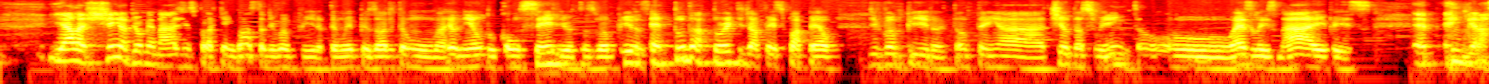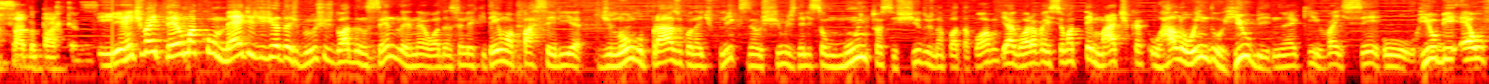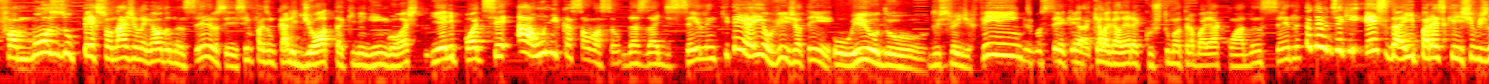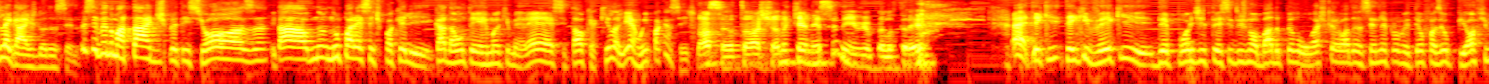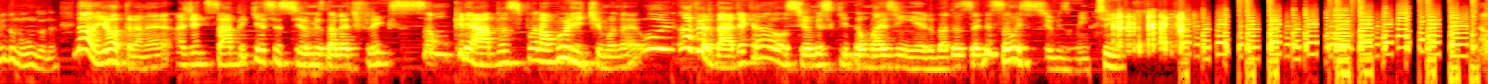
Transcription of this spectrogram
E ela é cheia de homenagens para quem gosta de vampiro. Tem um episódio, tem uma reunião do conselho dos vampiros. É tudo ator que já fez papel de vampiro. Então tem a Tilda Swinton, o Wesley Snipes, é, é engraçado pacas. E a gente vai ter uma comédia de Dia das Bruxas do Adam Sandler, né? O Adam Sandler que tem uma parceria de longo prazo com a Netflix, né? Os filmes dele são muito assistidos na plataforma. E agora vai ser uma temática, o Halloween do Hilby, né? Que vai ser. O Hilby é o famoso personagem legal do Adam Sandler, ou seja, ele sempre faz um cara idiota que ninguém gosta. E ele pode ser a única salvação da cidade de Salem, que tem aí, eu vi, já tem o Will do, do Stranger Things, você tem aquela galera que costuma trabalhar com Adam Sandler. Eu devo dizer que esse daí parece aqueles filmes legais do Adam Sandler. Você vê numa tarde despretensiosa e tal, não, não parece tipo aquele cada um tem a irmã que merece e tal, que aquilo ali é ruim pra cacete. Nossa, eu tô achando que é nesse nível pelo trailer. É, tem que, tem que ver que depois de ter sido esnobado pelo Oscar, o Adam Sandler prometeu fazer o pior filme do mundo, né? Não, e outra, né? A gente sabe que esses filmes da Netflix são criados por algoritmo, né? O, a verdade é que os filmes que dão mais dinheiro do Adam Sandler são esses filmes ruins. Sim.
